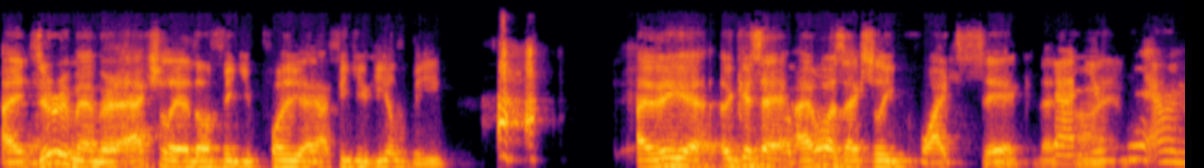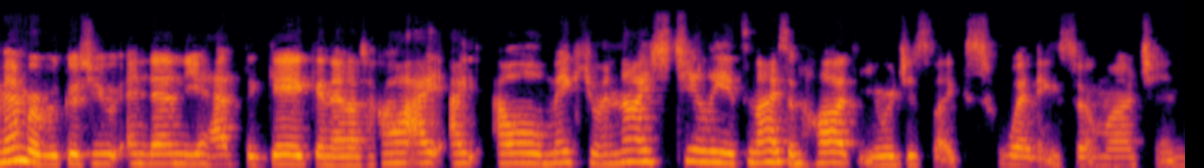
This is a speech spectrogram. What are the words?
I do remember. Actually, I don't think you poisoned. I think you healed me. I think uh, because I, I was actually quite sick that yeah, time. You, I remember because you and then you had the gig and then I was like, oh, I I I'll make you a nice chili. It's nice and hot. You were just like sweating so much and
